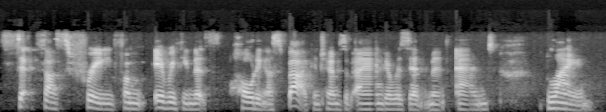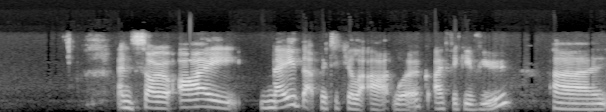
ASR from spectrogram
sets us free from everything that's holding us back in terms of anger, resentment, and blame. And so I made that particular artwork, I Forgive You, uh,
